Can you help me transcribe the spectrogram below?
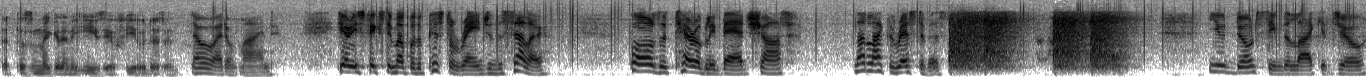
That doesn't make it any easier for you, does it? No, I don't mind. Jerry's fixed him up with a pistol range in the cellar. Paul's a terribly bad shot. Not like the rest of us. You don't seem to like it, Joe.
